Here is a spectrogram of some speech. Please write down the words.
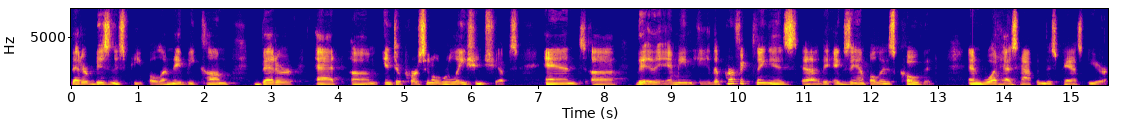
better business people and they become better at um, interpersonal relationships. And uh, the, I mean, the perfect thing is uh, the example is COVID and what has happened this past year.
